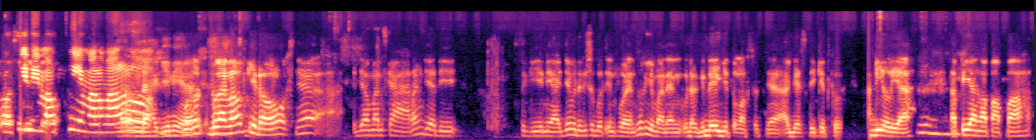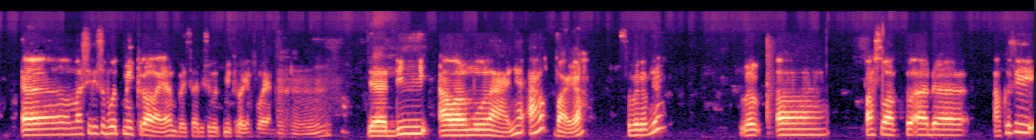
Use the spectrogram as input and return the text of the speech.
masih Loki nih. Loki. Malu-malu. rendah gini ya Bukan, bukan Loki dong, maksudnya zaman sekarang jadi segini aja udah disebut influencer gimana yang udah gede gitu maksudnya. Agak sedikit adil ya. Tapi ya nggak apa-apa. Eh, masih disebut mikro lah ya, bisa disebut mikro influencer. Mhm. Jadi awal mulanya apa ya? Sebenarnya eh, pas waktu ada aku sih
